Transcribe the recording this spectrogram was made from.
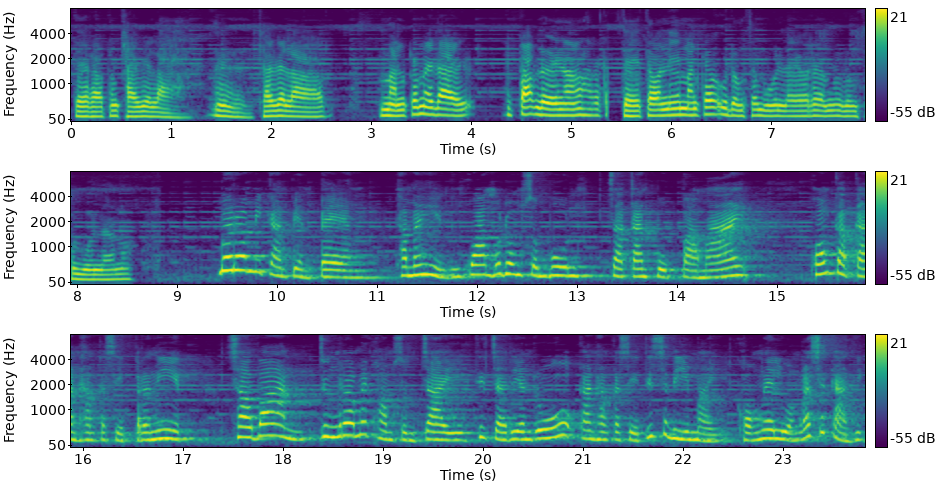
แต่เราต้องใช้เวลาเออใช้เวลา มันก็ไม่ได้ปุ๊บปั๊บเลยเนาะแต่ตอนนี้มันก็อุดมสมบูรณ์แล้วเริ่มอุดมสมบูรณ์แล้วเนาะเมื่อเริ่มมีการเปลี่ยนแปลงทำให้เห็นถึงความอุดมสมบูรณ์จากการปลูกป่าไม้ พร้อมกับการทำเกษตรประณีต ชาวบ้านจึงเริ่มให้ความสนใจที่จะเรียนรู้การทำเกษตรทฤษฎีใหม่ของในหลวงรัชกาลที่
